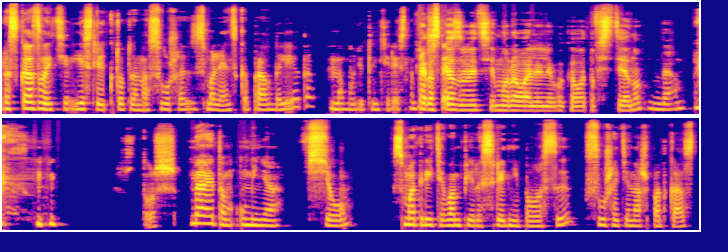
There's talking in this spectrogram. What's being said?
Рассказывайте, если кто-то нас слушает из Смоленска, правда ли это? Нам будет интересно почитать. Рассказывайте, муровали ли вы кого-то в стену. Да. Что ж, на этом у меня все. Смотрите «Вампиры средней полосы», слушайте наш подкаст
